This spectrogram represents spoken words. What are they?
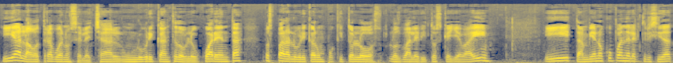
Y a la otra, bueno, se le echa un lubricante W40, pues para lubricar un poquito los, los valeritos que lleva ahí. Y también ocupan electricidad,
